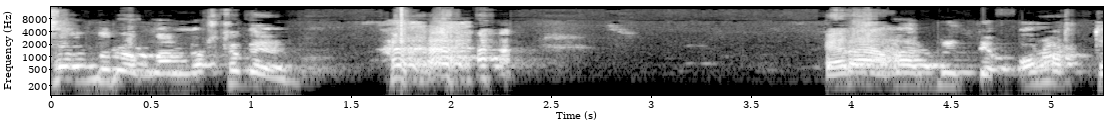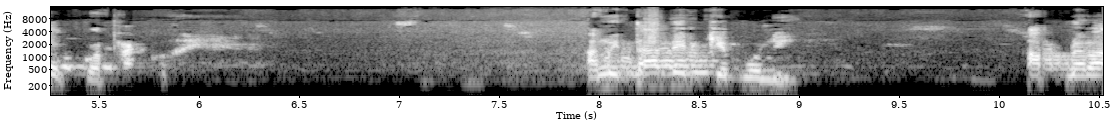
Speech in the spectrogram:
ফজলুর রহমান নষ্ট করে এরা আমার বিরুদ্ধে অনর্থক কথা কয়। আমি তাদেরকে বলি, আপনারা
